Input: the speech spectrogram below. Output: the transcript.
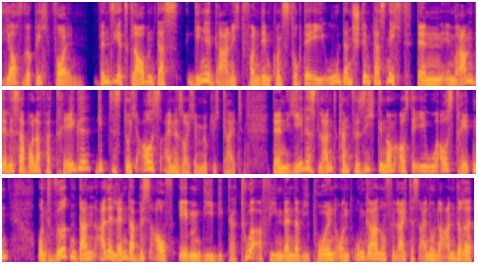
die auch wirklich wollen. Wenn Sie jetzt glauben, das ginge gar nicht von dem Konstrukt der EU, dann stimmt das nicht. Denn im Rahmen der Lissabonner Verträge gibt es durchaus eine solche Möglichkeit. Denn jedes Land kann für sich genommen aus der EU austreten und würden dann alle Länder bis auf eben die diktaturaffinen Länder wie Polen und Ungarn und vielleicht das eine oder andere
